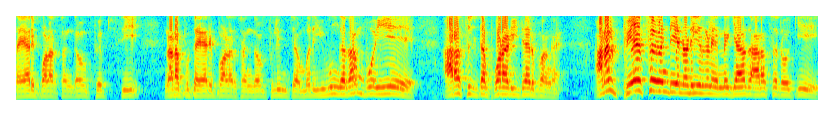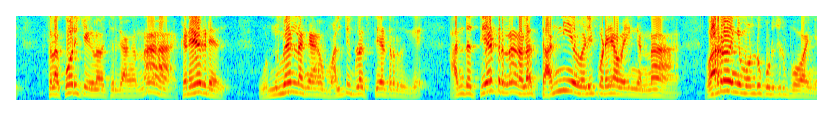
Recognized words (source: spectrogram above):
தயாரிப்பாளர் சங்கம் பெப்சி நடப்பு தயாரிப்பாளர் சங்கம் ஃபிலிம் சேம்பர் இவங்க தான் போய் அரசுக்கிட்ட போராடிக்கிட்டே இருப்பாங்க. ஆனால் பேச வேண்டிய நடிகர்கள் என்னைக்காவது அரசை நோக்கி சில கோரிக்கைகளை வச்சுருக்காங்கன்னா கிடையவே கிடையாது. ஒன்றுமே இல்லைங்க. மல்டிப்ளெக்ஸ் தியேட்டர் இருக்குது அந்த தியேட்டரில் நல்லா தண்ணியை வெளிப்படையாக வைங்கன்னா வர்றவங்க மொண்டு குடிச்சிட்டு போவாங்க.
